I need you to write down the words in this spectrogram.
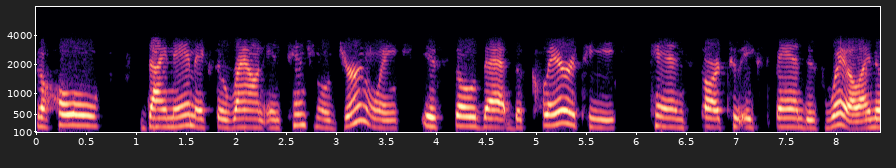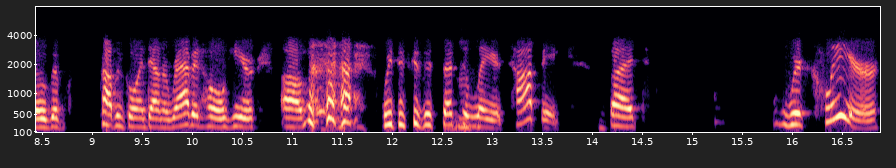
the whole dynamics around intentional journaling is so that the clarity can start to expand as well. I know that probably going down a rabbit hole here, um, which is because it's such a mm-hmm. layered topic, but we're clear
